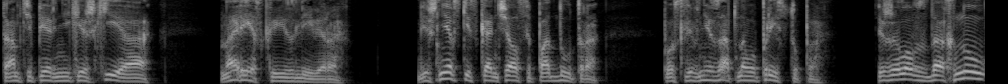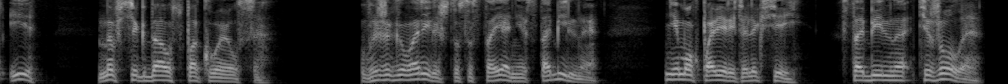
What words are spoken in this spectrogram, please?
Там теперь не кишки, а нарезка из ливера. Вишневский скончался под утро, после внезапного приступа. Тяжело вздохнул и навсегда успокоился. «Вы же говорили, что состояние стабильное». Не мог поверить Алексей. «Стабильно тяжелое»,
